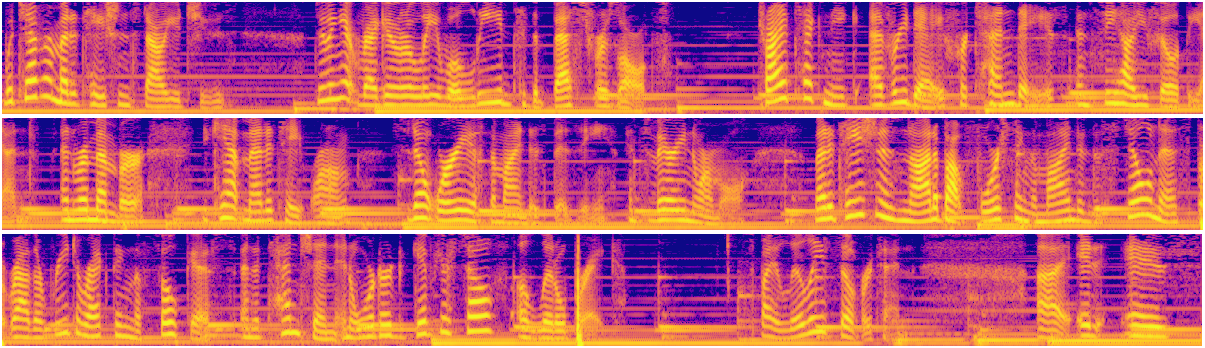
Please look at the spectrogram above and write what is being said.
Whichever meditation style you choose, doing it regularly will lead to the best results. Try a technique every day for 10 days and see how you feel at the end. And remember, you can't meditate wrong, so don't worry if the mind is busy. It's very normal. Meditation is not about forcing the mind into stillness, but rather redirecting the focus and attention in order to give yourself a little break. It's by Lily Silverton. Uh, it is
